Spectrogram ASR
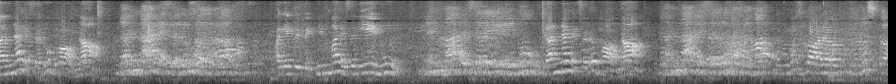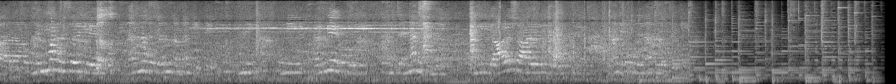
ನನ್ನ ಹೆಸರು ಭಾವನಾ. ನನ್ನ ಹೆಸರು again repeat ನಿಮ್ಮ ಹೆಸರು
